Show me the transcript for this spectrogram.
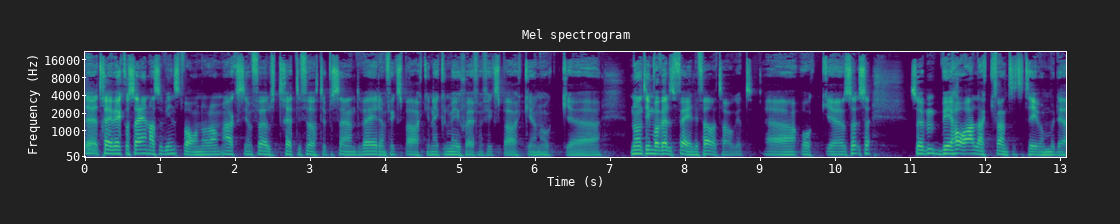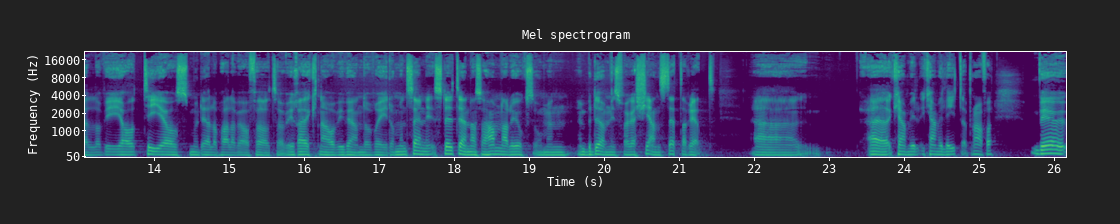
Eh, tre veckor senare så vinstvarnade de. Aktien föll 30-40%. Vdn fick sparken, ekonomichefen fick sparken och eh, någonting var väldigt fel i företaget. Eh, och, eh, så, så, så vi har alla kvantitativa modeller. Vi har tioårsmodeller på alla våra företag. Vi räknar och vi vänder och vrider. Men sen i slutändan så hamnar det också om en, en bedömningsfråga. Känns detta rätt? Eh, eh, kan, vi, kan vi lita på det här? För vi har ju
